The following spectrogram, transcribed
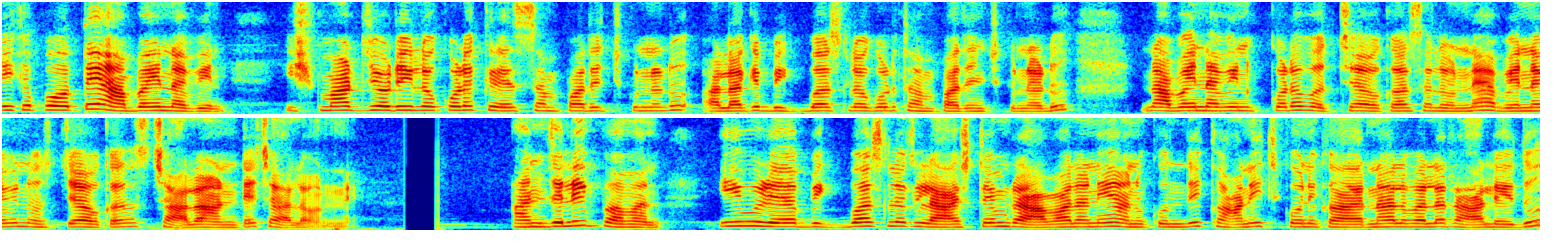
ఇకపోతే అభయ్ నవీన్. ఇస్మార్ట్ జోడీలో కూడా క్రేజ్ సంపాదించుకున్నాడు. అలాగే బిగ్ బాస్లో కూడా సంపాదించుకున్నాడు. అభయ్ నవీన్కి కూడా వచ్చే అవకాశాలు ఉన్నాయి. అభయ్ నవీన్ వచ్చే అవకాశాలు చాలా అంటే చాలా ఉన్నాయి. అంజలి పవన్. ఈవిడ బిగ్ బాస్లోకి లాస్ట్ టైం రావాలని అనుకుంది. కానీ కొన్ని కారణాల వల్ల రాలేదు.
